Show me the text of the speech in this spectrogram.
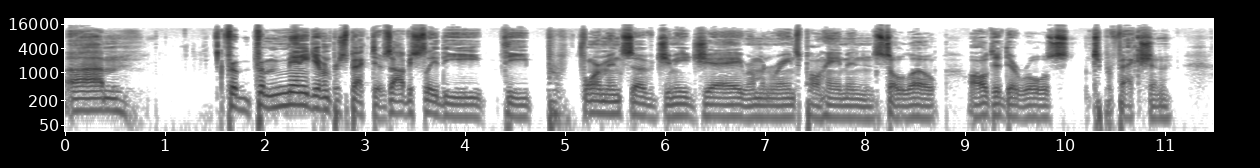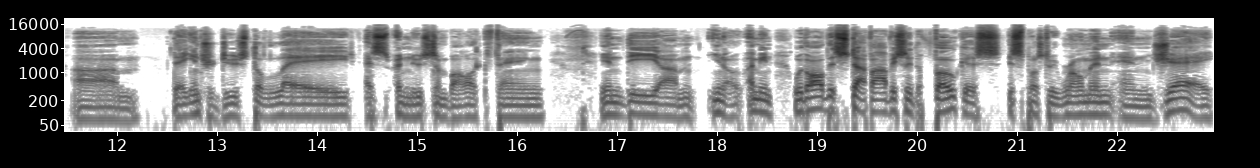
um, from from many different perspectives. Obviously, the the performance of Jimmy Jey, Roman Reigns, Paul Heyman, Solo, all did their roles to perfection. Um, they introduced the lay as a new symbolic thing. In the, um, you know, I mean, with all this stuff, obviously the focus is supposed to be Roman and Jey,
